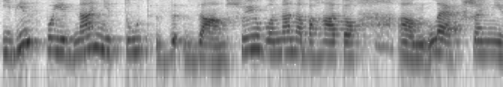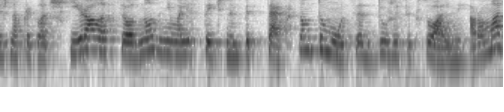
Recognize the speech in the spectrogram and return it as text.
І він в поєднанні тут з замшою. Вона набагато ем, легша, ніж, наприклад, шкіра, але все одно з анімалістичним підтекстом, тому це дуже сексуальний аромат.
